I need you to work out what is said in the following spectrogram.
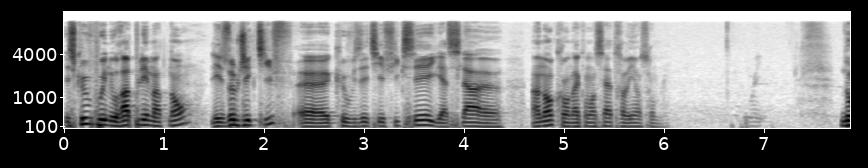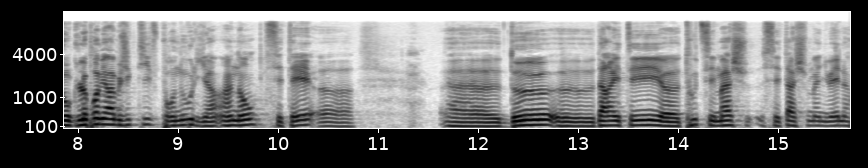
Est-ce que vous pouvez nous rappeler maintenant les objectifs que vous étiez fixés il y a cela un an quand on a commencé à travailler ensemble? Donc le premier objectif pour nous il y a un an, c'était euh, euh, d'arrêter euh, toutes ces, ces, tâches manuelles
